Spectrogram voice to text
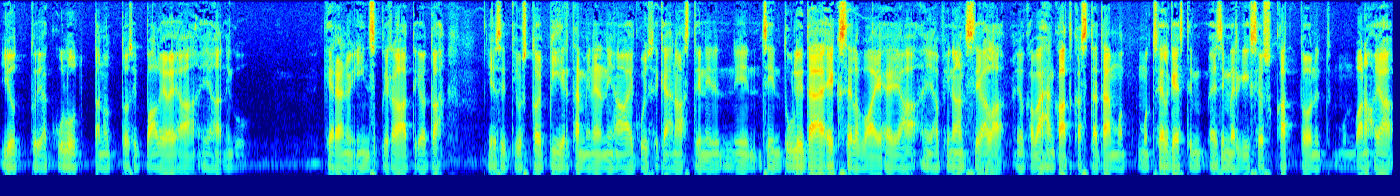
juttuja kuluttanut tosi paljon ja, ja niin kuin kerännyt inspiraatiota. Ja sitten just toi piirtäminen ihan aikuisikään asti, niin, niin siinä tuli tämä Excel-vaihe ja, ja finanssiala, joka vähän katkaisi tätä, mutta mut selkeästi esimerkiksi jos katsoo nyt mun vanhoja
